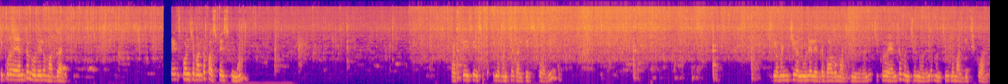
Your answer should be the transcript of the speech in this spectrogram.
చిక్కుడుకాయ అంతా నూనెలో మగ్గాలి. ఫ్రెండ్స్ కొంచెం అంతా పసుపు వేసుకుందాం. పసుపు వేసేసి ఇలా మంచిగా కలిపేసుకోవాలి. ఇట్లా మంచిగా నూనెలో ఎంత బాగా మగ్గుతుంది చూడండి. చిక్కుడుకాయ అంతా మంచిగా నూనెలో మంచిగా ఇట్లా మగ్గించుకోవాలి.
